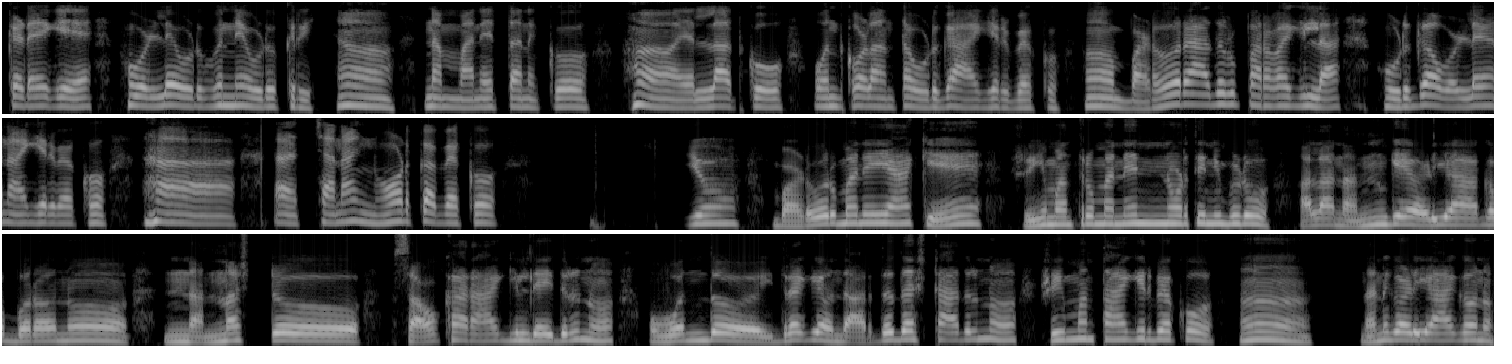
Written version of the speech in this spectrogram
ಕಡೆಗೆ ಒಳ್ಳೆ ಹುಡುಗನೇ ಹುಡುಕ್ರಿ. ಹಾ ನಮ್ಮ ಮನೆ ತನಕ ಹಾಂ ಎಲ್ಲದಕ್ಕೂ ಹೊಂದ್ಕೊಳ್ಳೋಂಥ ಹುಡುಗ ಆಗಿರಬೇಕು. ಹಾಂ ಬಡವರಾದರೂ ಪರವಾಗಿಲ್ಲ ಹುಡುಗ ಒಳ್ಳೆಯವನಾಗಿರ್ಬೇಕು. ಹಾಂ ಚೆನ್ನಾಗಿ ನೋಡ್ಕೋಬೇಕು. ಅಯ್ಯೋ ಬಡವ್ರ ಮನೆ ಯಾಕೆ? ಶ್ರೀಮಂತರ ಮನೆ ನೋಡ್ತೀನಿ ಬಿಡು. ಅಲ್ಲ ನನಗೆ ಅಳಿಯ ಆಗ ಬರೋನು ನನ್ನಷ್ಟು ಸಾವುಕಾರ ಆಗಿಲ್ಲದೆ ಇದ್ರೂ ಒಂದು ಇದ್ರಾಗೆ ಒಂದು ಅರ್ಧದಷ್ಟು ಆದ್ರೂ ಶ್ರೀಮಂತ ಆಗಿರಬೇಕು. ಹ್ಞೂ ನನಗೆ ಅಳಿಯ ಆಗೋನು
